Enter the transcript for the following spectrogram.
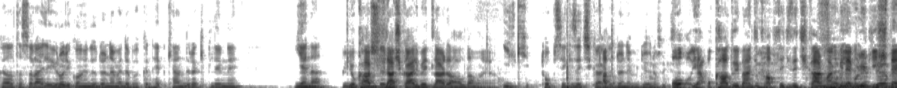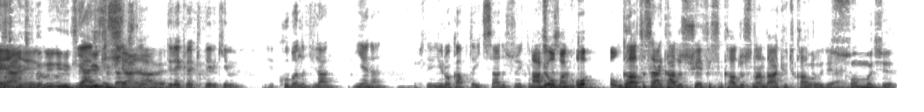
Galatasaray'la EuroLeague oynadığı döneme de bakın. Hep kendi rakiplerini yenen Yok abi maçları flash galibiyetler de aldı ama ya. ilk top 8'e çıkardığı Hat- dönemi diyorum. O ya o kadroyu bence top 8'e çıkarmak bile büyük iş de yani. Büyük, Yani büyük iş yani işte abi. direkt rakipleri kim? Kuba'nı filan yenen. İşte Euro Cup'ta iç sahada sürekli maç Abi o bak o, o Galatasaray kadrosu şu Efes'in kadrosundan daha kötü kadroydu O yani. Son maçı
